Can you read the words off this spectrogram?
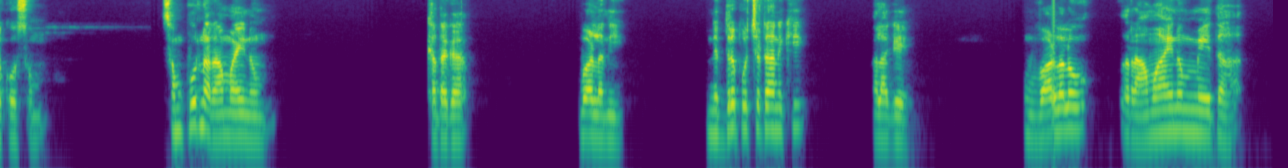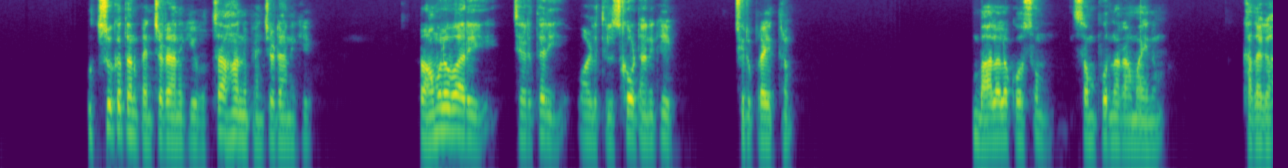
కోసం సంపూర్ణ రామాయణం కథగా వాళ్ళని నిద్రపుచ్చటానికి అలాగే వాళ్ళలో రామాయణం మీద ఉత్సుకతను పెంచడానికి ఉత్సాహాన్ని పెంచడానికి రాముల వారి చరిత్రని వాళ్ళు తెలుసుకోవటానికి చిరు ప్రయత్నం. బాలల కోసం సంపూర్ణ రామాయణం కథగా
